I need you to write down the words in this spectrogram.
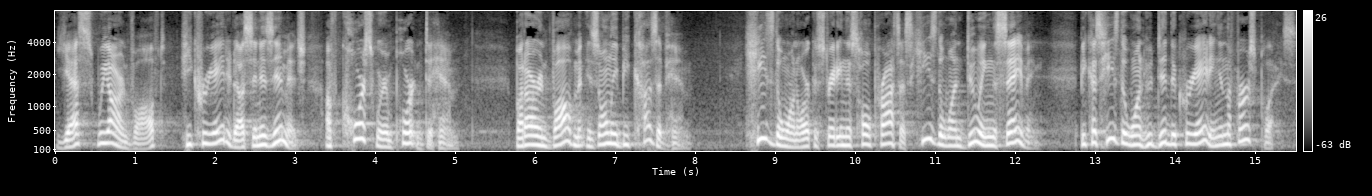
Yes, we are involved. He created us in his image. Of course, we're important to him. But our involvement is only because of him. He's the one orchestrating this whole process, he's the one doing the saving because he's the one who did the creating in the first place.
